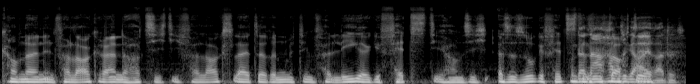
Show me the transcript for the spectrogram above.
kam da in den Verlag rein, da hat sich die Verlagsleiterin mit dem Verleger gefetzt. Die haben sich also so gefetzt, Und danach dass ich haben sie dachte, geheiratet.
